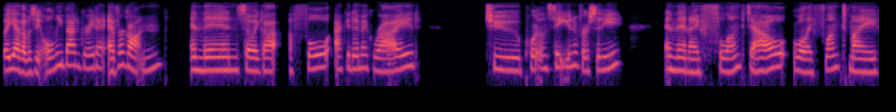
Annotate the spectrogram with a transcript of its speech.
but yeah, that was the only bad grade I ever gotten. And then so I got a full academic ride to Portland State University. And then I flunked out. Well, I flunked my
